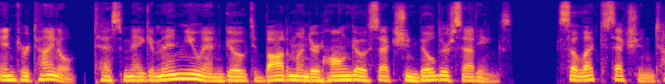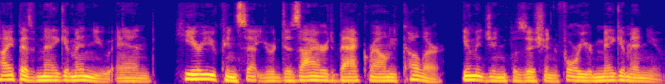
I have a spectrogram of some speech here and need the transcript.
enter title, Test Mega menu and go to bottom under Hongo section Builder settings. Select section type as Mega menu and, here you can set your desired background color, image and position for your Mega menu.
